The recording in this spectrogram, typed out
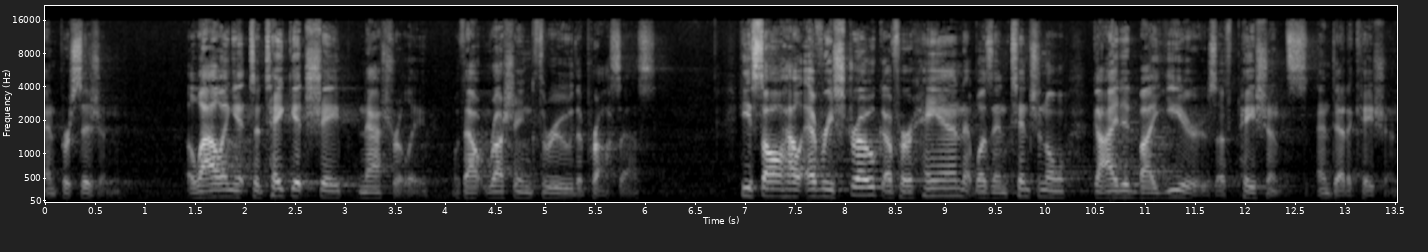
and precision, allowing it to take its shape naturally without rushing through the process. He saw how every stroke of her hand was intentional, guided by years of patience and dedication.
